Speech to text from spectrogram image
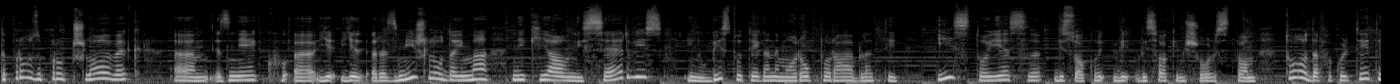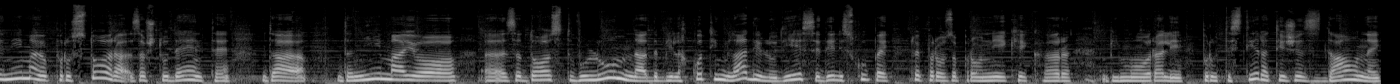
da pravzaprav človek um, nek, uh, je, je razmišljal, da ima nek javni servis in v bistvu tega ne more uporabljati isto je s visoko, visokim šolstvom. To, da fakultete nimajo prostora za študente, da, da nimajo uh, zadost volumna, da bi lahko ti mladi ljudje sedeli skupaj, to je pravzaprav nekaj, kar bi morali protestirati že zdavnej,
